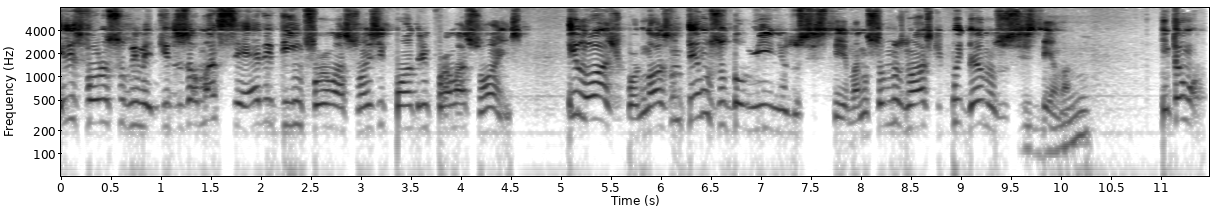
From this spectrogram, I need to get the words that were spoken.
eles foram submetidos a uma série de informações e contra-informações. E lógico, nós não temos o domínio do sistema, não somos nós que cuidamos do sistema. Uhum. Então,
